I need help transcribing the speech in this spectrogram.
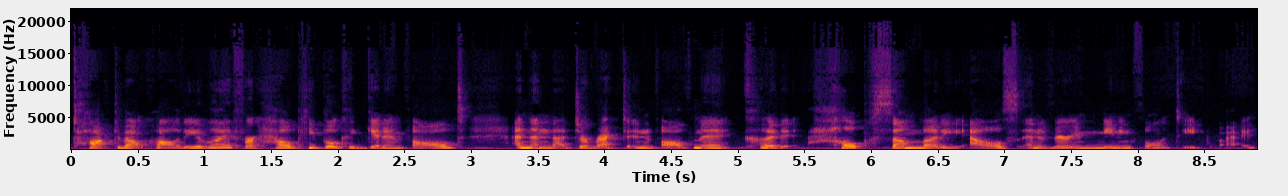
talked about quality of life or how people could get involved and then that direct involvement could help somebody else in a very meaningful and deep way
